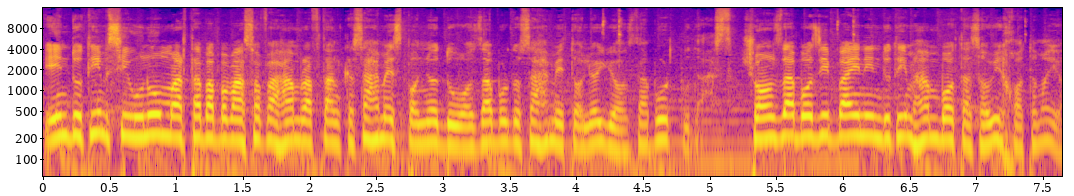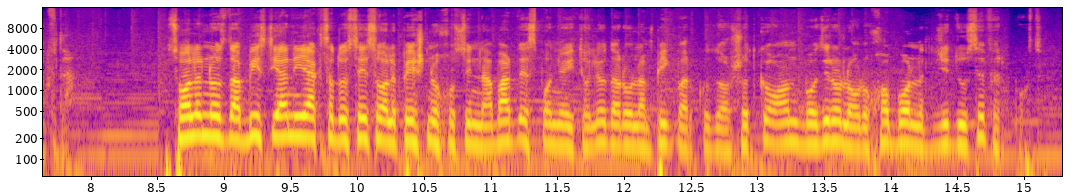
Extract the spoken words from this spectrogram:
این دو تیم 39 مرتبه به مسافه هم رفتند که سهم اسپانیا 12 برد و سهم ایتالیا 11 برد بوده است. 16 بازی بین این دو تیم هم با تساوی خاتمه یافتند. سال 1920 یعنی 103 سال پیش نخستین نبرد اسپانیا ایتالیا در المپیک برگزار شد که آن بازی را لاروخا با نتیجه دو 0 برد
